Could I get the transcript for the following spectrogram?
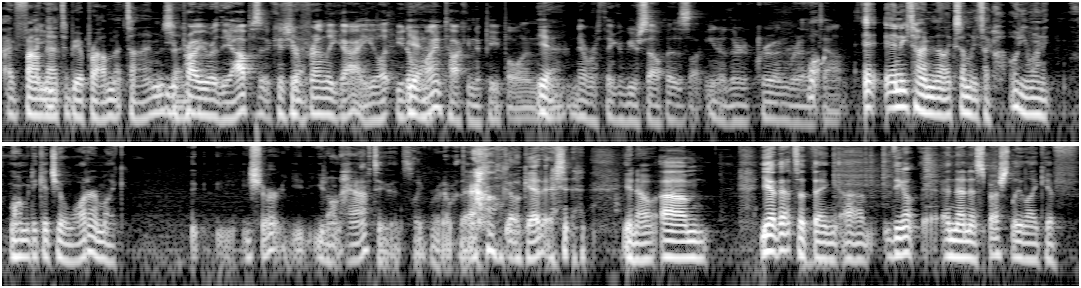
I found that to be a problem at times. you and- probably were the opposite because you're a friendly guy. You you don't Yeah. mind talking to people and Yeah. never think of yourself as you know their crew and really Well, talent. anytime that like somebody's like, "Oh, do you want to want me to get you a water?" I'm like, "Y- "Sure, you, you don't have to. It's like right over there. I'll go get it." you know, um, yeah, that's a thing. Um, the and then especially like if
